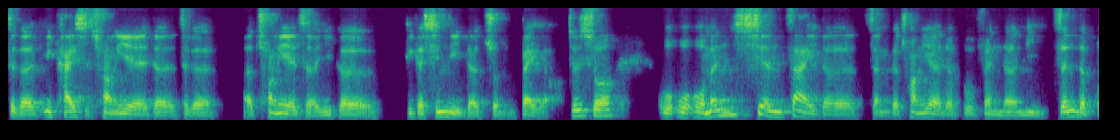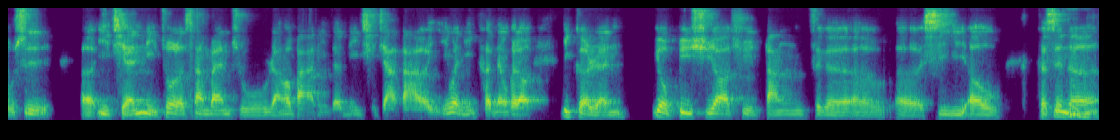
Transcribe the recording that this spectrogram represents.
这个一开始创业的这个呃创业者一个一个心理的准备哦。就是说我我我们现在的整个创业的部分呢，你真的不是呃以前你做了上班族，然后把你的力气加大而已，因为你可能会要一个人。又必须要去当这个呃呃 CEO，可是呢，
